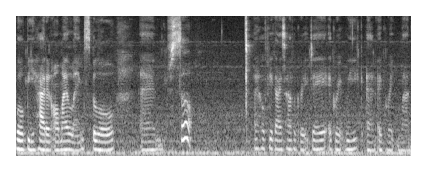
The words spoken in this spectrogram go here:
will be adding all my links below. And so, I hope you guys have a great day, a great week, and a great month.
